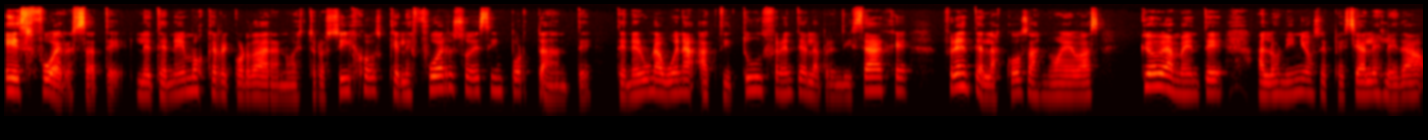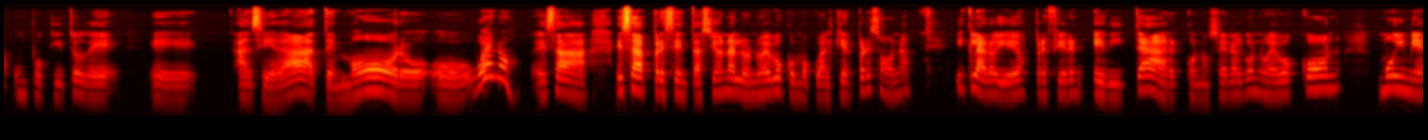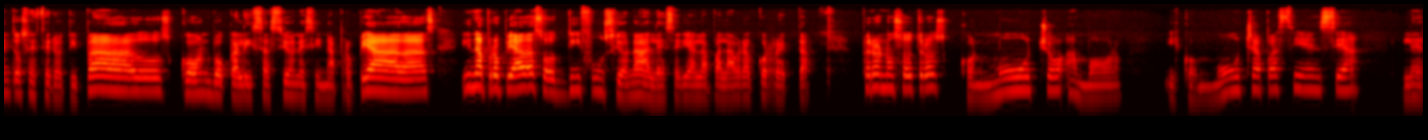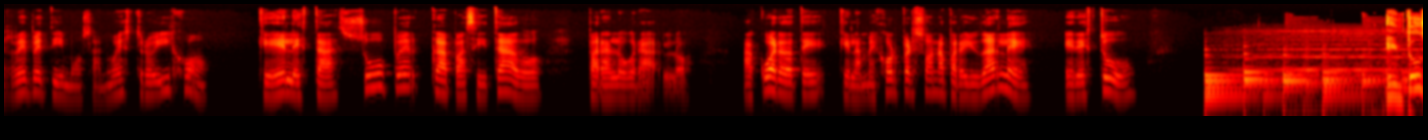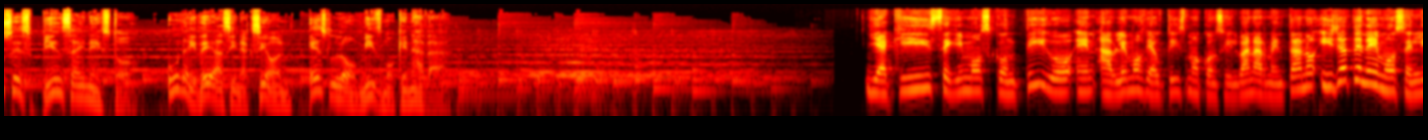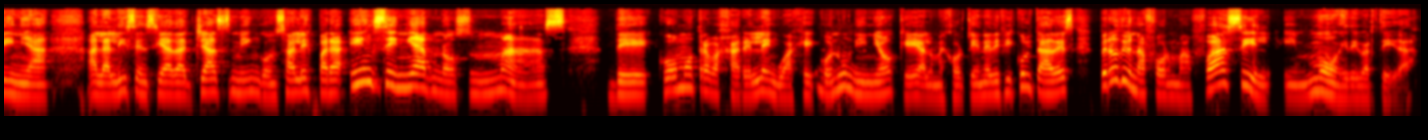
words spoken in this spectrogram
esfuérzate. Le tenemos que recordar a nuestros hijos que el esfuerzo es importante, tener una buena actitud frente al aprendizaje, frente a las cosas nuevas, que obviamente a los niños especiales les da un poquito de eh, ansiedad, temor o, bueno, esa, esa presentación a lo nuevo como cualquier persona. Y claro, ellos prefieren evitar conocer algo nuevo con movimientos estereotipados, con vocalizaciones inapropiadas, inapropiadas o disfuncionales sería la palabra correcta. Pero nosotros con mucho amor y con mucha paciencia le repetimos a nuestro hijo que Él está súper capacitado para lograrlo. Acuérdate que la mejor persona para ayudarle eres tú. Entonces piensa en esto. Una idea sin acción es lo mismo que nada. Y aquí seguimos contigo en Hablemos de Autismo con Silvana Armentano y ya tenemos en línea a la licenciada Jasmine González para enseñarnos más de cómo trabajar el lenguaje con un niño que a lo mejor tiene dificultades, pero de una forma fácil y muy divertida.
